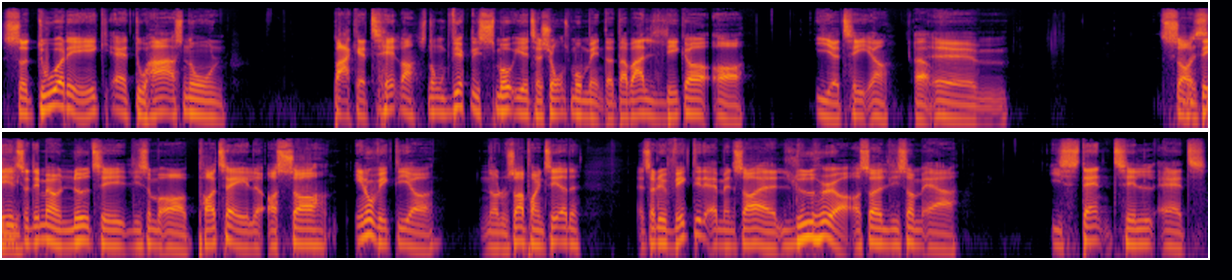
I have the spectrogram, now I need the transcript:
så dur det ikke, at du har sådan nogle bagateller, sådan nogle virkelig små irritationsmomenter, der bare ligger og irriterer. Ja. Øhm, så, det, så det er man jo nødt til ligesom at påtale, og så endnu vigtigere, når du så har pointeret det, altså det er jo vigtigt, at man så er lydhør, og så ligesom er i stand til at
